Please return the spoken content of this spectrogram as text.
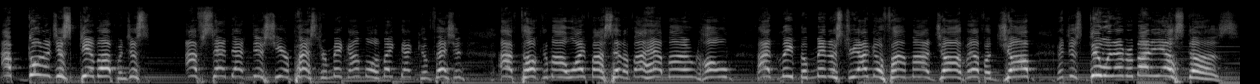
I'm going to just give up and just, I've said that this year, Pastor Mick, I'm going to make that confession. I've talked to my wife. I said if I had my own home, I'd leave the ministry. I'd go find my job, have a job, and just do what everybody else does.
